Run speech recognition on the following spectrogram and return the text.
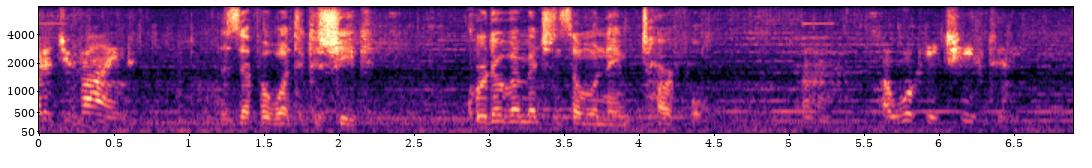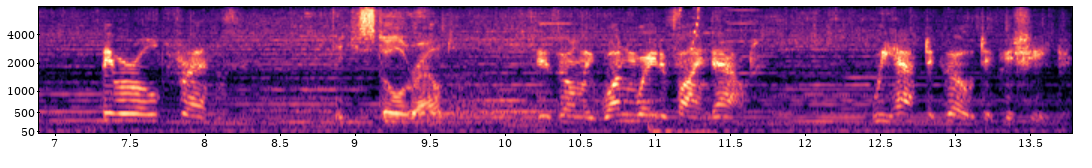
What did you find? The Zeffo went to Kashyyyk. Cordova mentioned someone named Tarfful. Uh, a Wookiee chieftain. They were old friends. Think he's still around? There's only one way to find out. We have to go to Kashyyyk.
